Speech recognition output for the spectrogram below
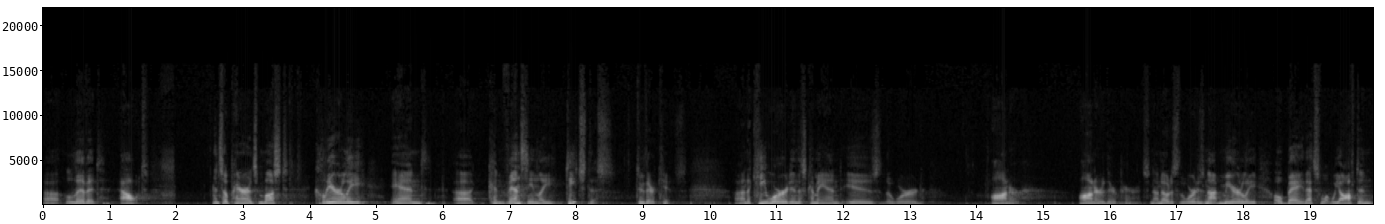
uh, live it out? And so parents must clearly and uh, convincingly teach this to their kids. And the key word in this command is the word honor. Honor their parents. Now, notice the word is not merely obey. That's what we often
